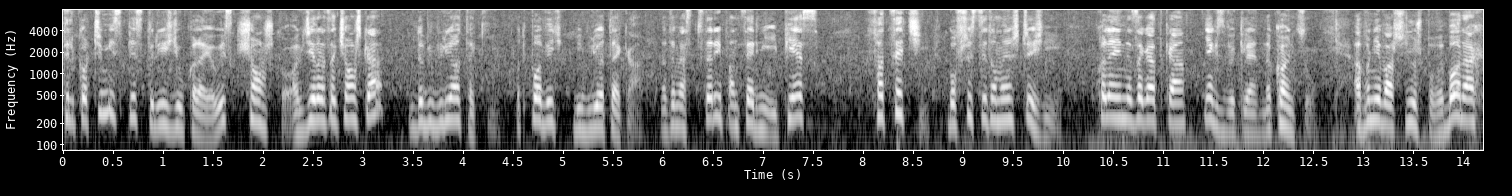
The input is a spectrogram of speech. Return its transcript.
tylko czym jest pies, który jeździł koleją? Jest książką. A gdzie wraca książka? Do biblioteki. Odpowiedź biblioteka. Natomiast cztery pancerni i pies faceci, bo wszyscy to mężczyźni. Kolejna zagadka, jak zwykle, na końcu. A ponieważ już po wyborach,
